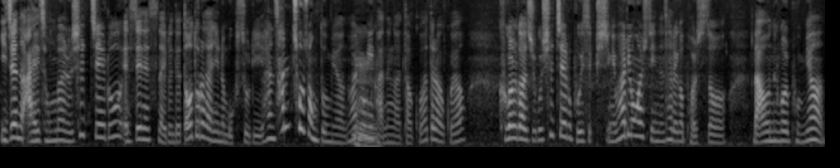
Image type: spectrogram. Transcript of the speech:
이제는 아예 정말로 실제로 SNS나 이런 데 떠돌아다니는 목소리 한 3초 정도면 활용이 음. 가능하다고 하더라고요. 그걸 가지고 실제로 보이스피싱에 활용할 수 있는 사례가 벌써 나오는 걸 보면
